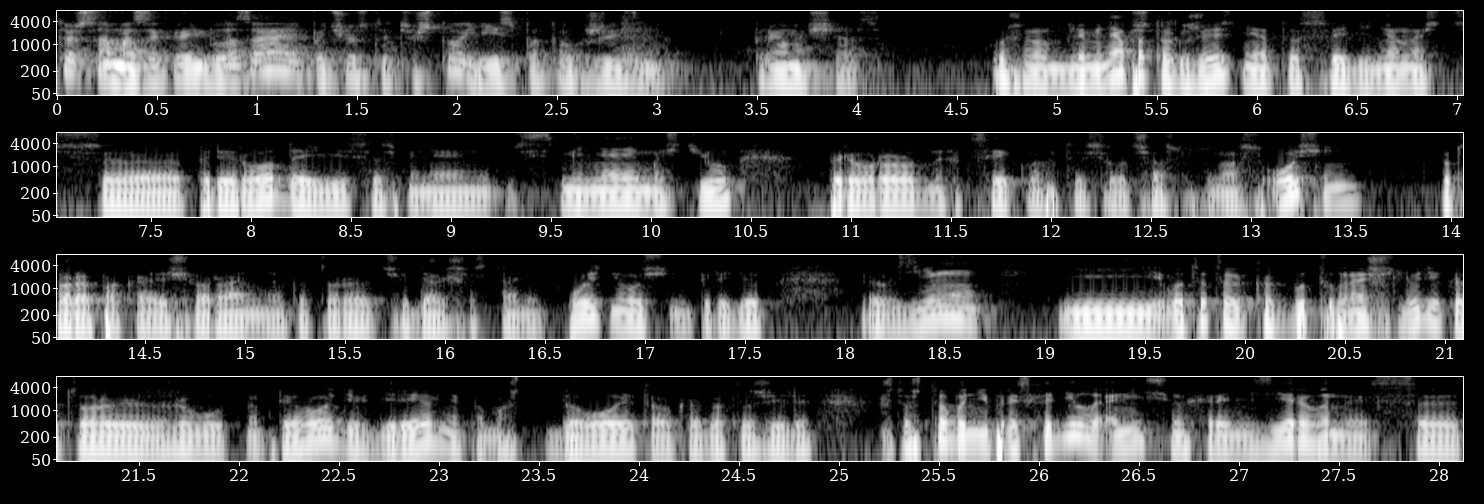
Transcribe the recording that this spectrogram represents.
То же самое, закрыть глаза и почувствуйте, что есть поток жизни прямо сейчас. Слушай, ну для меня поток жизни это соединенность с э, природой и со сменяем, сменяемостью природных циклов. То есть вот сейчас вот у нас осень, которая пока еще ранняя, которая чуть дальше станет поздней осенью, перейдет в зиму. И вот это как будто, знаешь, люди, которые живут на природе, в деревне, там, может, до этого когда-то жили, что что бы ни происходило, они синхронизированы с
